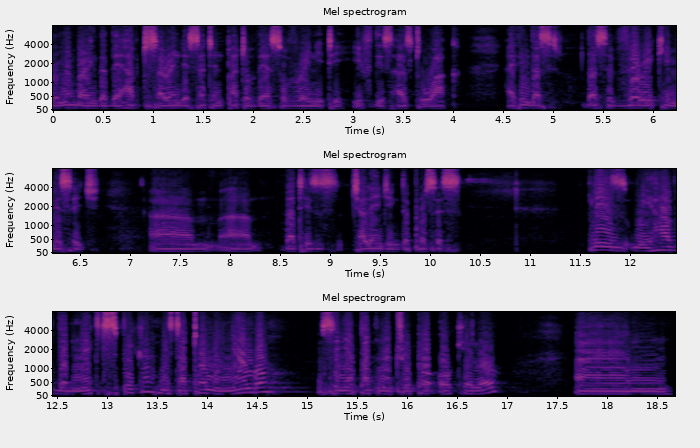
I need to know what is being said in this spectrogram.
remembering that they have to surrender a certain part of their sovereignty if this has to work. I think that's, that's a very key message um, um, that is challenging the process. Please, we have the next speaker, Mr. Tom Onyango, senior partner at Triple OK Law. Um,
